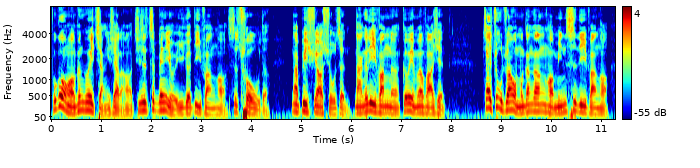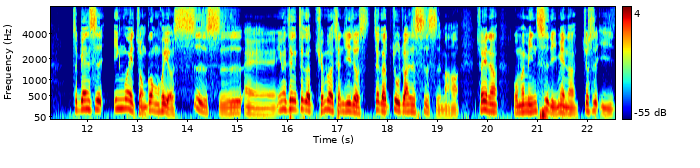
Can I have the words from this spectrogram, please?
不过我跟各位讲一下了哈，其实这边有一个地方哈是错误的，那必须要修正。哪个地方呢？各位有没有发现，在柱砖我们刚刚哈名次地方哈，这边是因为总共会有四十，诶，因为这个这个全部的成绩就是这个柱砖是四十嘛哈，所以呢，我们名次里面呢就是以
